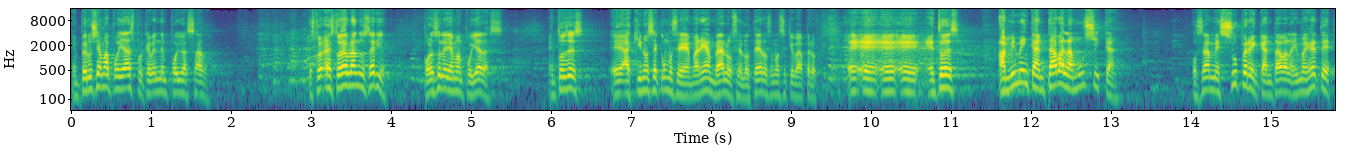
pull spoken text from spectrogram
En Perú se llama polladas porque venden pollo asado. Estoy, estoy hablando en serio. Por eso le llaman polladas. Entonces, eh, aquí no sé cómo se llamarían, ¿verdad? Los eloteros, no sé qué va, pero... eh, eh, entonces, a mí me encantaba la música. O sea, me súper encantaba la... Imagínate,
